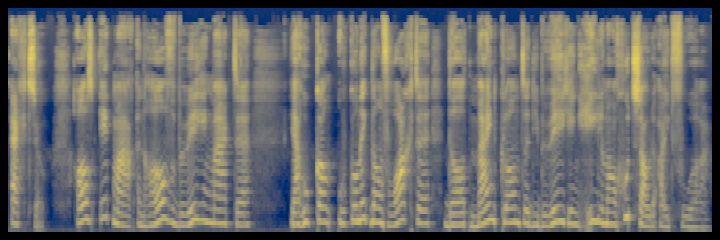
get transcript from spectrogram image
echt zo. Als ik maar een halve beweging maakte, ja, hoe, kan, hoe kon ik dan verwachten dat mijn klanten die beweging helemaal goed zouden uitvoeren?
